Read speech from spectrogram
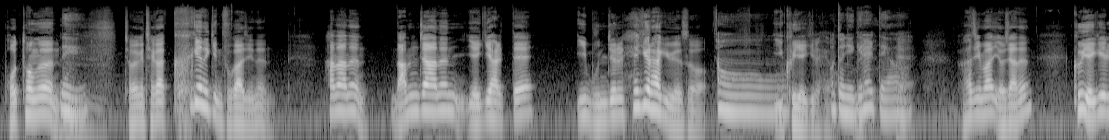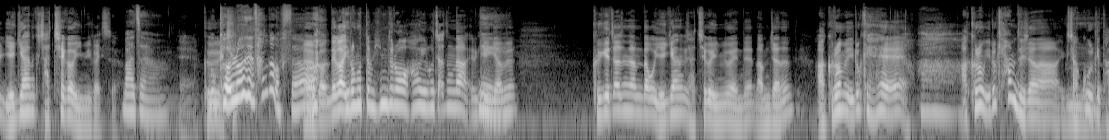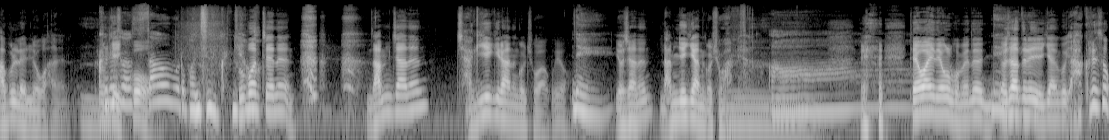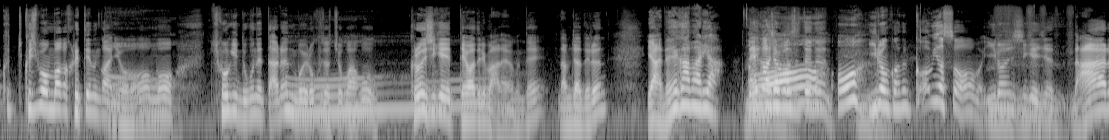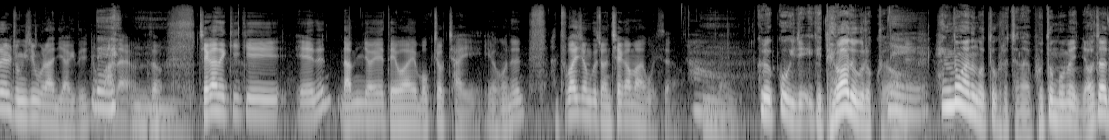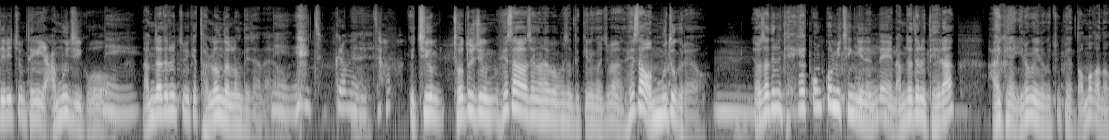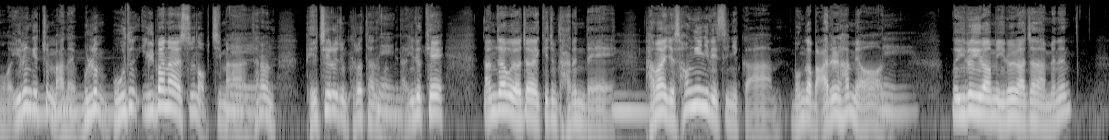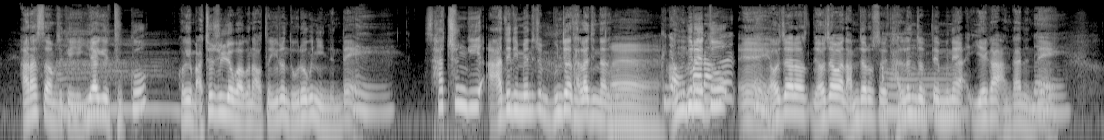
보통은 네. 저희가 제가 크게 느낀 두 가지는 하나는 남자는 얘기할 때 이 문제를 해결하기 위해서 어. 이그 얘기를 해요. 어떤 얘기를 네. 할 때요. 네. 하지만 여자는 그 얘기를 얘기하는 그 자체가 의미가 있어요. 맞아요. 예. 그뭐 결론은 상관없어요. 네, 그러니까 내가 이런 것 때문에 힘들어. 아 이런 거 짜증나. 이렇게 네. 얘기하면 그게 짜증난다고 얘기하는 것 자체가 의미가 있는데 남자는 아 그러면 이렇게 해. 아, 아 그럼 이렇게 하면 되잖아. 자꾸 음. 이렇게 답을 내려고 하는 음. 그런 게 그래서 있고 싸움으로 번지는군요. 두 번째는 남자는 자기 얘기를 하는 걸 좋아하고요. 네. 여자는 남 얘기하는 걸 좋아합니다. 음. 아. 대화의 내용을 보면은 네. 여자들의 얘기하는 거, 야 그래서 그 그 집 엄마가 그랬다는 거 아니요. 어. 뭐 저기 누구네 딸은 뭐 이렇고 저쩌고 하고 그런 식의 대화들이 많아요. 근데 남자들은 야 내가 말이야, 내가 어. 젊었을 때는 어. 이런 거는 껌이었어. 뭐 이런 음. 식의 이제 나를 중심으로 한 이야기들이 좀 네. 많아요. 음. 그래서 제가 느끼기에는 남녀의 대화의 목적 차이 이거는 한 두 가지 정도 전체감하고 있어요. 아. 음. 그리고 꼭 이제 이렇게 대화도 그렇고요. 네. 행동하는 것도 그렇잖아요. 보통 보면 여자들이 좀 되게 야무지고 네. 남자들은 좀 이렇게 덜렁덜렁 되잖아요. 네, 네. 좀 그런 면 네. 있죠. 그 지금 저도 지금 회사 생활 해보면서 느끼는 거지만 회사 업무도 그래요. 음. 여자들은 되게 꼼꼼히 챙기는데 네. 남자들은 대략 아이 그냥 이런 거 이런 거 좀 그냥 넘어가 넘어가 이런 게좀 음. 많아요. 물론 모두 일반화할 수는 없지만 네. 사람은 대체로 좀 그렇다는 네, 겁니다. 네. 이렇게 남자하고 여자가 이렇게 좀 다른데 음. 다만 이제 성인이 됐으니까 뭔가 말을 하면 네. 너 이러이러하면 이러 하잖아 하면은 알았어 하면서 이렇게 아. 이야기를 듣고 거기에 맞춰주려고 하거나 어떤 이런 노력은 있는데 네. 사춘기 아들이면 좀 문제가 달라진다는 거예요. 네. 그냥 안 그래도 예, 네. 여자라 여자와 남자로서의 어. 다른 점 때문에 이해가 안 가는데 네.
